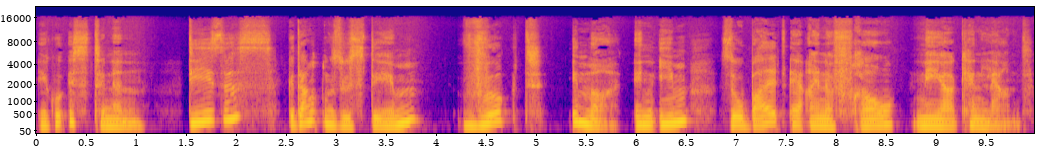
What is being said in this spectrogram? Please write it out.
Egoistinnen. Dieses Gedankensystem wirkt immer in ihm, sobald er eine Frau näher kennenlernt.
